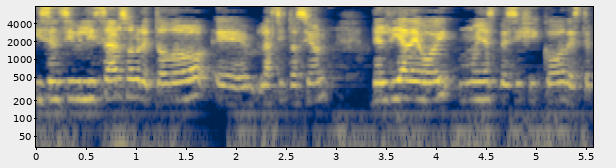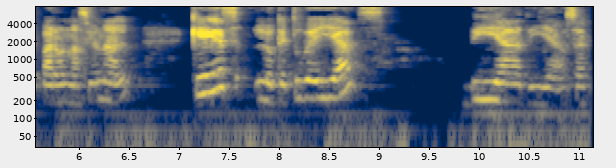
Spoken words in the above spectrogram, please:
y sensibilizar sobre todo eh, la situación del día de hoy, muy específico de este paro nacional. ¿Qué es lo que tú veías día a día? O sea,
